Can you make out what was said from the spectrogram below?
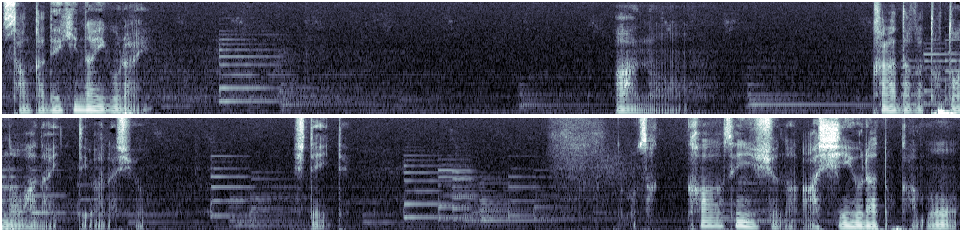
参加できないぐらいあの体が整わないっていう話をしていて。サッカー選手の足裏とかも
